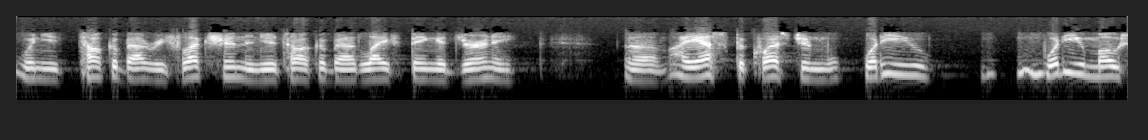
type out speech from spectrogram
when you talk about reflection and you talk about life being a journey, um, I ask the question: What do you what do you most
